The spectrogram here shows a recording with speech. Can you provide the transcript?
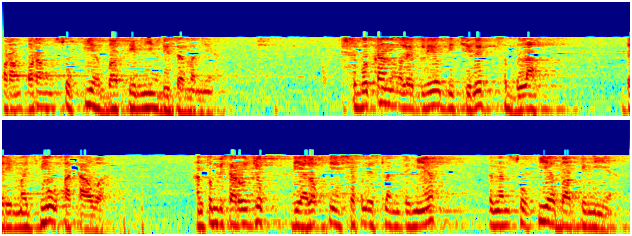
orang-orang sufiah batinnya di zamannya. Disebutkan oleh beliau di jilid sebelah dari Majmu' Fatawa. Antum bisa rujuk dialognya Syekhul Islam Taimiyah dengan sufiah batiniyah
